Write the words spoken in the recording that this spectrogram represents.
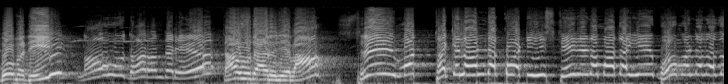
ಭೂಪತಿ. ನಾವು ದಾರಂದರೆ ತಾವು ದಾರು ದೇವ ಶ್ರೀಮತ್ ಅಖಿಲಾಂಡ ಕೋಟಿ ಸ್ತ್ರೀಣಮಾದ ಈ ಭೂಮಂಡಲದ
